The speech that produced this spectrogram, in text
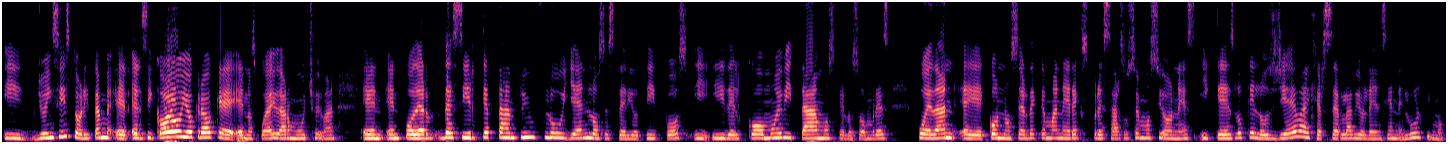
Y yo insisto, ahorita el, psicólogo yo creo que eh, nos puede ayudar mucho, Iván, en, en, poder decir qué tanto influyen los estereotipos y, y del cómo evitamos que los hombres puedan eh, conocer de qué manera expresar sus emociones y qué es lo que los lleva a ejercer la violencia en el último,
